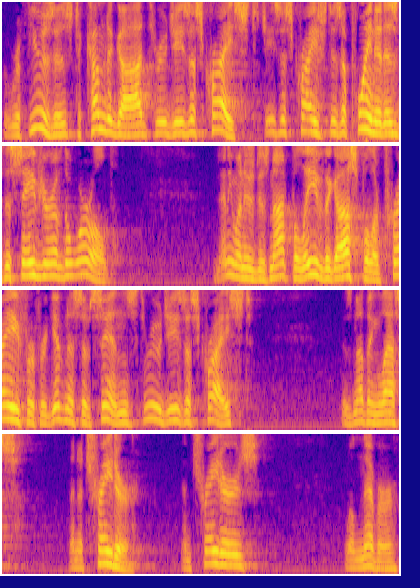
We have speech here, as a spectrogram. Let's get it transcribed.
who refuses to come to God through Jesus Christ. Jesus Christ is appointed as the Savior of the world. Anyone who does not believe the gospel or pray for forgiveness of sins through Jesus Christ is nothing less than a traitor, and traitors will never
